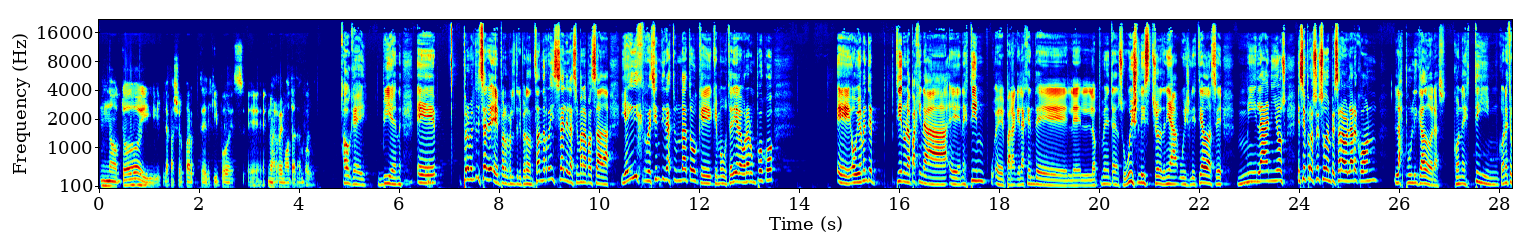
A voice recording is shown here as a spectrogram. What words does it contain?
No todo y la mayor parte del equipo es, eh, no es remota tampoco. Ok, bien. Eh, Purple sale, eh, Purple perdón, Thunder Ray sale la semana pasada. Y ahí recién tiraste un dato que, que me gustaría elaborar un poco. Eh, obviamente tiene una página eh, en Steam eh, para que la gente le- lo meta en su wishlist. Yo lo tenía wishlisteado hace mil años. Ese proceso de empezar a hablar con las publicadoras, con Steam, con este,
